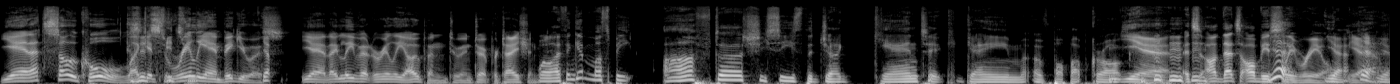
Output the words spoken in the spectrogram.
yeah, that's so cool. Like, it's- it's, it's- really ambiguous. Yep. Yeah, they leave it really open to interpretation. Well, I think it must be after she sees the gigantic game of Pop Up Croc. yeah, it's uh, that's obviously Yeah, real. yeah, yeah. yeah.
